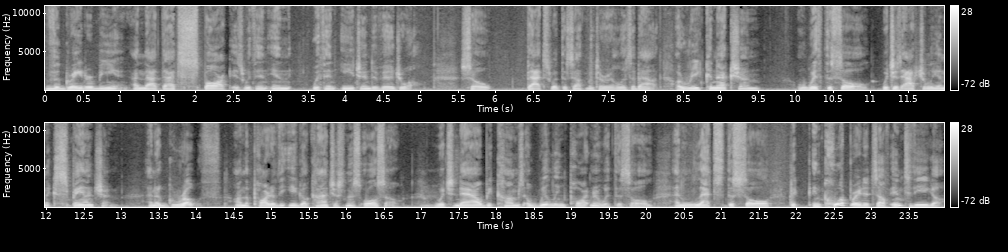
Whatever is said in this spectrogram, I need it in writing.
the greater being, and that that spark is within in within each individual. So that's what the Seth material is about: a reconnection with the soul, which is actually an expansion and a growth on the part of the ego consciousness also, which now becomes a willing partner with the soul and lets the soul be- incorporate itself into the ego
